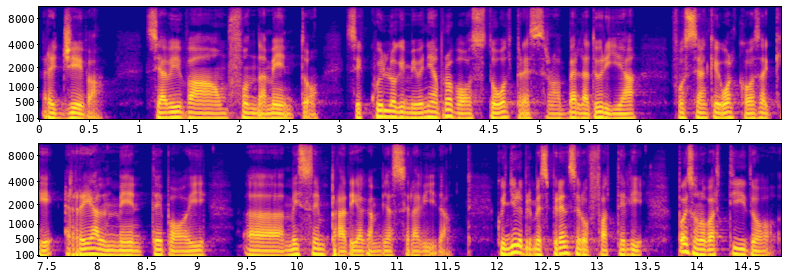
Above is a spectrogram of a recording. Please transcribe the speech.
reggeva, se aveva un fondamento, se quello che mi veniva proposto, oltre ad essere una bella teoria, fosse anche qualcosa che realmente poi uh, messa in pratica cambiasse la vita. Quindi io le prime esperienze le ho fatte lì, poi sono partito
